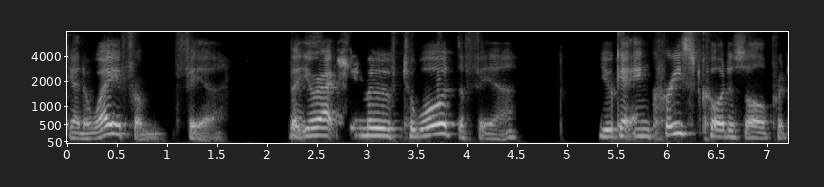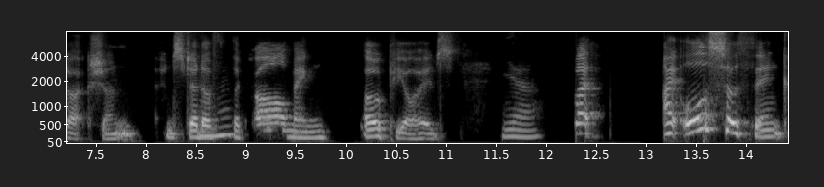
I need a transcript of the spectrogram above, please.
get away from fear, but yes. you're actually moved toward the fear you get increased cortisol production instead mm-hmm. of the calming opioids. Yeah. But I also think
